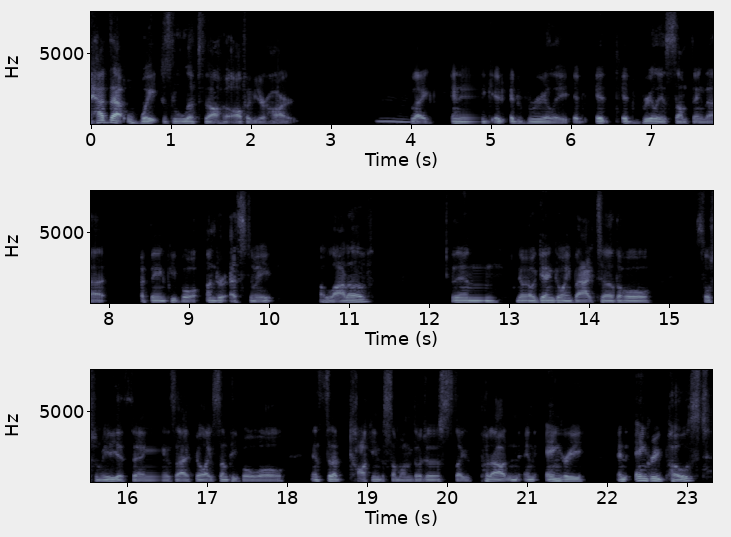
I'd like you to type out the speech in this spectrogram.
have that weight just lifted off, off of your heart Mm. Like, and it, it, really, it, it, it really is something that I think people underestimate a lot of. Then, you know, again, going back to the whole social media thing is I feel like some people will, instead of talking to someone, they'll just like put out an, an angry, an angry post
